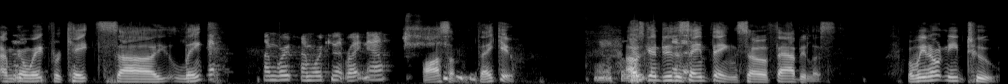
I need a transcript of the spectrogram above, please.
I'm going to wait for Kate's uh, link. Yep. I'm work, I'm working it right now. Awesome, thank you. I'm gonna put I was going to do the same thing, so fabulous. But we don't need two.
